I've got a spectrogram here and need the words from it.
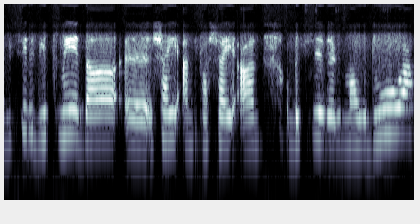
بصير بيتمادى شيئا فشيئا وبصير الموضوع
